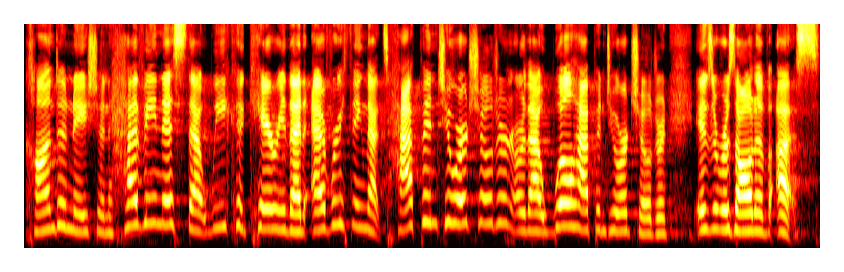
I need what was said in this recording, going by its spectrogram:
condemnation, heaviness that we could carry that everything that's happened to our children or that will happen to our children is a result of us.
